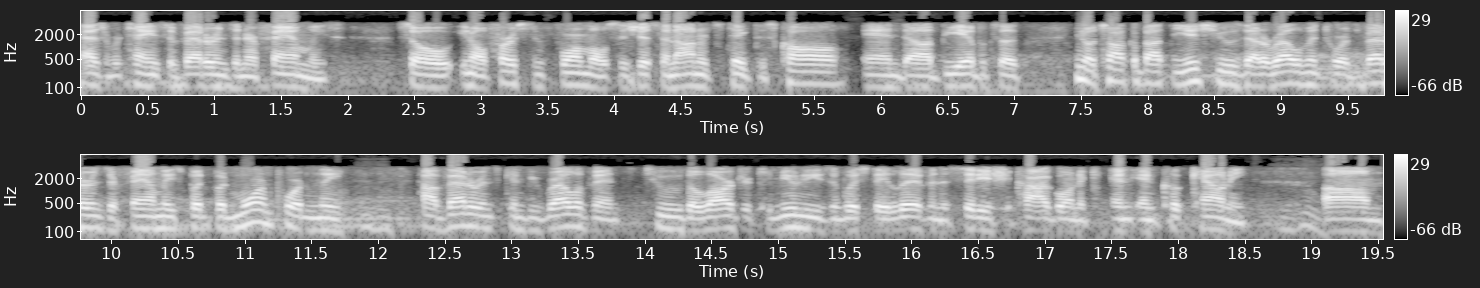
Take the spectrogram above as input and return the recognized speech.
as it pertains to veterans and their families. So, you know, first and foremost, it's just an honor to take this call and uh, be able to, you know, talk about the issues that are relevant towards veterans, their families, but but more importantly, how veterans can be relevant to the larger communities in which they live in the city of Chicago and and, and Cook County. Um,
